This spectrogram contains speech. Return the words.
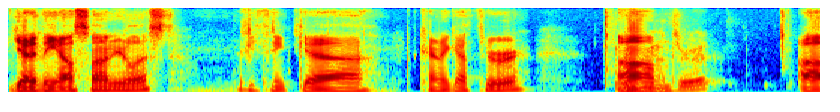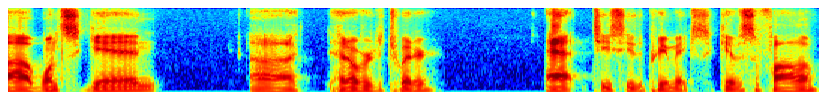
you got anything else on your list? What do you think uh kind of got through her? Um, through it. Uh, once again, uh, head over to Twitter at TC the Premix. Give us a follow.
